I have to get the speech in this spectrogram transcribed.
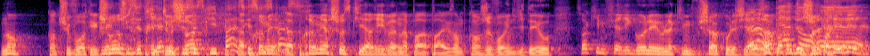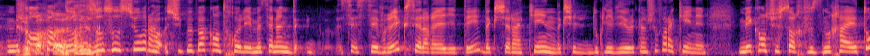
non. Quand tu vois quelque mais chose, tu sais très qui bien te que choque, ce qui passe, la, première, qui se passe la première chose qui arrive à Napa, par exemple, quand je vois une vidéo, soit qui me fait rigoler ou là qui me choque ou les chiens, je préviens. Euh, mais je euh, quand on parle de réseaux sociaux, là, tu peux pas contrôler. Mais C'est vrai que c'est la réalité. Donc les vidéos que je vois, mais quand tu sors et tout,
